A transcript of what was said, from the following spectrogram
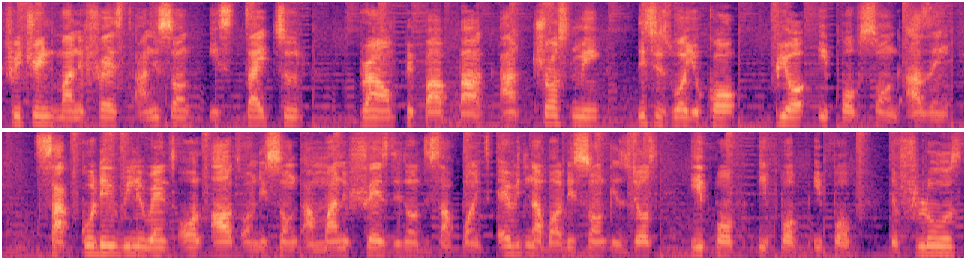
featuring Manifest, and this song is titled Brown Paper Bag. And trust me, this is what you call pure hip hop song, as in Sarkodie really went all out on this song, and Manifest did not disappoint. Everything about this song is just hip hop, hip hop, hip hop. The flows,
